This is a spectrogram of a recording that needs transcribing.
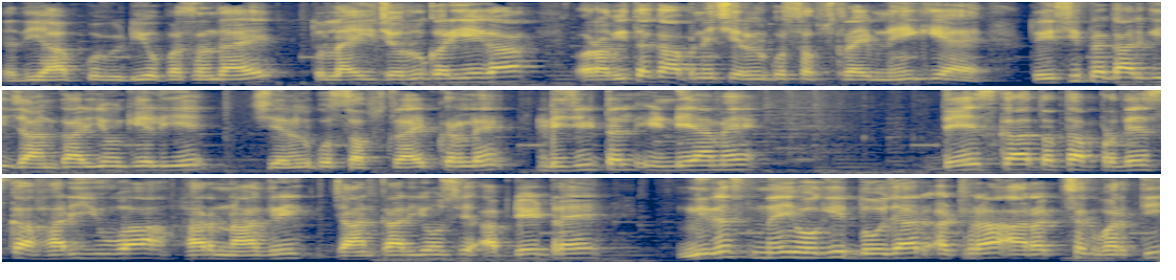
यदि आपको वीडियो पसंद आए तो लाइक ज़रूर करिएगा। और अभी तक आपने चैनल को सब्सक्राइब नहीं किया है तो इसी प्रकार की जानकारियों के लिए चैनल को सब्सक्राइब कर लें। डिजिटल इंडिया में देश का तथा प्रदेश का हर युवा, हर नागरिक जानकारियों से अपडेट रहे। निरस्त नहीं होगी 2018 आरक्षक भर्ती।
